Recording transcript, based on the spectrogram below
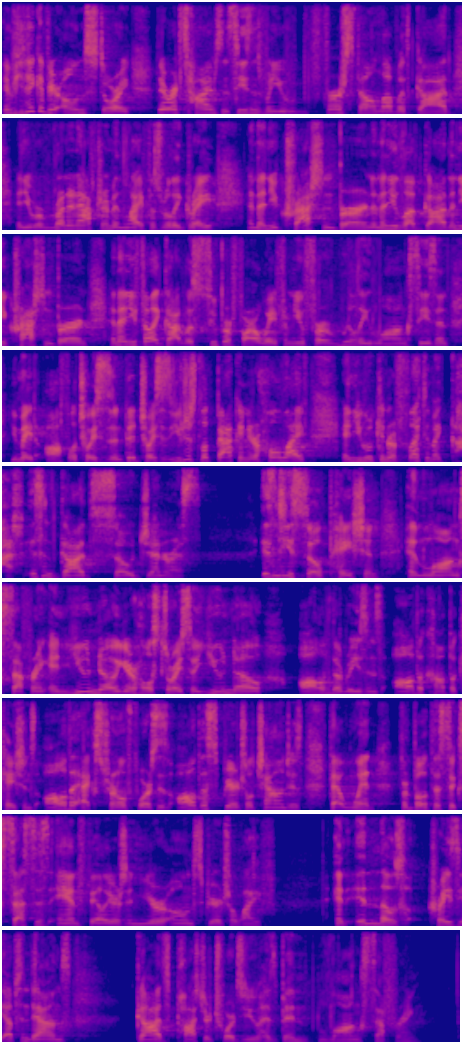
And if you think of your own story, there were times and seasons when you first fell in love with God and you were running after Him and life was really great, and then you crashed and burned, and then you loved God, and then you crashed and burned, and then you felt like God was super far away from you for a really long season. You made awful choices and good choices. You just look back in your whole life and you can reflect and, like, gosh, isn't God so generous? Isn't he so patient and long suffering? And you know your whole story, so you know all of the reasons, all the complications, all the external forces, all the spiritual challenges that went for both the successes and failures in your own spiritual life. And in those crazy ups and downs, God's posture towards you has been long suffering.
